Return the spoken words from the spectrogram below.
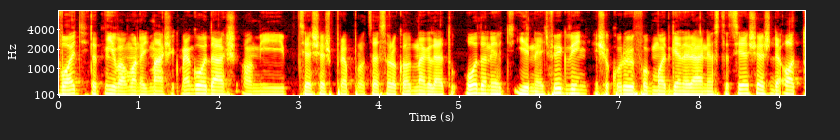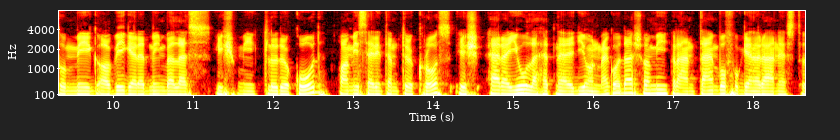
vagy, tehát nyilván van egy másik megoldás, ami CSS preprocesszorokat meg lehet oldani, hogy írni egy függvény, és akkor ő fog majd generálni azt a CSS, de attól még a végeredményben lesz ismétlődő kód, ami szerintem tök rossz, és erre jó lehetne egy olyan megoldás, ami runtime-ba fog generálni ezt a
